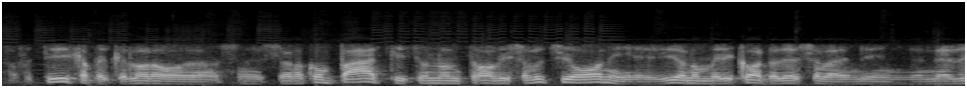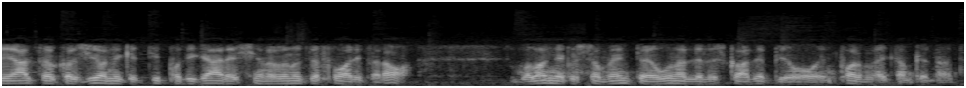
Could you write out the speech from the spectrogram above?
fa fatica perché loro eh, sono compatti, tu non trovi soluzioni. Io non mi ricordo adesso nelle altre occasioni che tipo di gare siano venute fuori, però Bologna in questo momento è una delle squadre più in forma del campionato.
